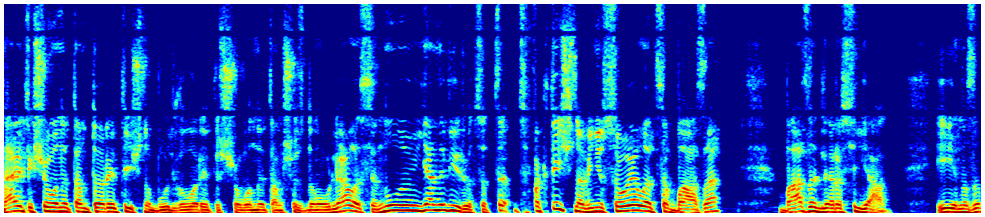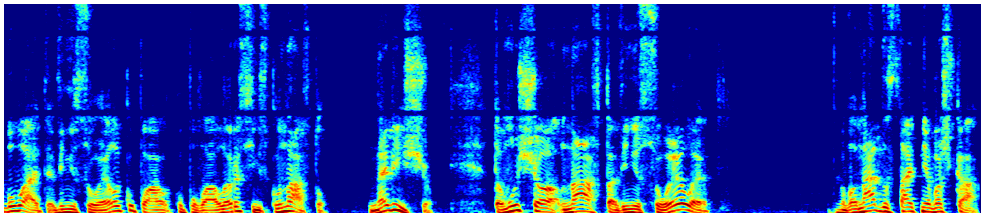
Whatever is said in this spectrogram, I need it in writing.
навіть якщо вони там теоретично будуть говорити, що вони там щось домовлялися. Ну я не вірю. Це це, це фактично Венесуела це база, база для росіян. І не забувайте, Венесуела купа, купувала російську нафту. Навіщо? Тому що нафта Венесуели вона достатньо важка.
